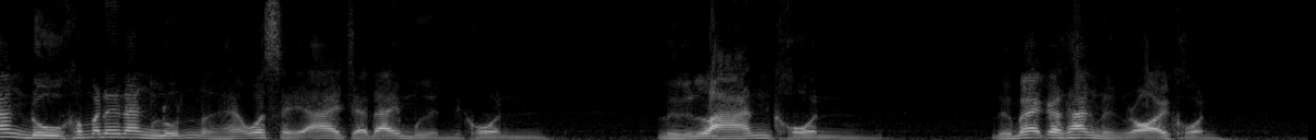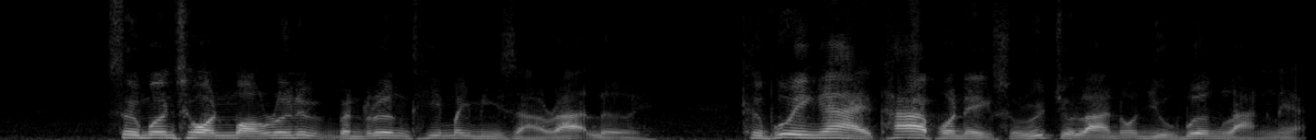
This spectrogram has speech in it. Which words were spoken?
นั่งดูเขาไม่ได้นั่งลุ้นเลยฮะว่าเสียอ้ายจะได้หมื่นคน หรือล้านคน หรือแม้กระทั่งหนึ่งร้อยคน สื่อมวลชนมองเรื่องนี้เป็นเรื่องที่ไม่มีสาระเลย คือพูดง่ายๆถ้าพลเอกสุริยุจุลานนท์อยู่เบื้องหลังเนี่ย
